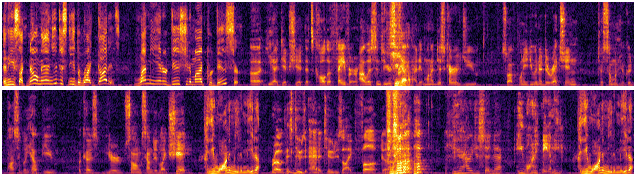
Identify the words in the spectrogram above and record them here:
And he's like, no, man, you just need the right guidance. Let me introduce you to my producer. Uh, yeah, dipshit. That's called a favor. I listened to your Yeah. track. I didn't want to discourage you, so I pointed you in a direction to someone who could possibly help you because your song sounded like shit. He wanted me to meet up. Bro, this dude's attitude is like fucked up. you hear how he just said that? He wanted me to meet him. He wanted me to meet up.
